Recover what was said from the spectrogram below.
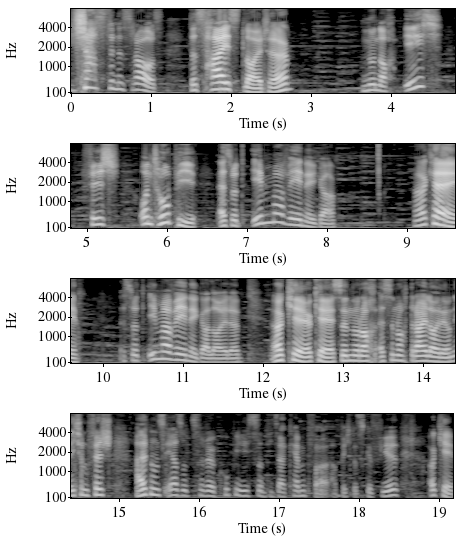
Justin ist raus. Das heißt, Leute, nur noch ich, Fisch und Huppi. Es wird immer weniger. Okay. Es wird immer weniger, Leute. Okay, okay. Es sind nur noch, es sind noch drei Leute. Und ich und Fisch halten uns eher so zurück. Huppi ist so dieser Kämpfer, habe ich das Gefühl. Okay.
